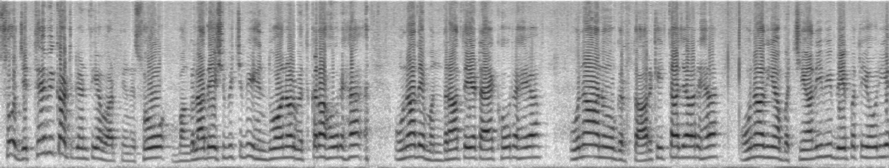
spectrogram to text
ਸੋ ਜਿੱਥੇ ਵੀ ਘੱਟ ਗਿਣਤੀਆਂ ਵਰਤੀਆਂ ਨੇ ਸੋ ਬੰਗਲਾਦੇਸ਼ ਵਿੱਚ ਵੀ ਹਿੰਦੂਆਂ ਨਾਲ ਵਿਤਕਰਾ ਹੋ ਰਿਹਾ ਹੈ ਉਹਨਾਂ ਦੇ ਮੰਦਰਾਂ ਤੇ ਅਟੈਕ ਹੋ ਰਹੇ ਆ ਉਹਨਾਂ ਨੂੰ ਗ੍ਰਿਫਤਾਰ ਕੀਤਾ ਜਾ ਰਿਹਾ ਹੈ, ਉਹਨਾਂ ਦੀਆਂ ਬੱਚੀਆਂ ਦੀ ਵੀ ਬੇਪਤੀ ਹੋ ਰਹੀ ਹੈ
